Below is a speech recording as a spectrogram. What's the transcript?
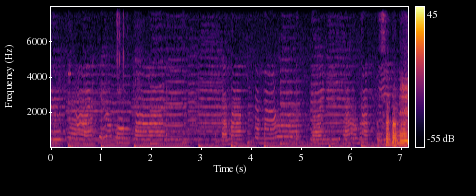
สืบชาติเชื้อพงกันสมัครสมานโดยมีสามัคคีสดุดี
